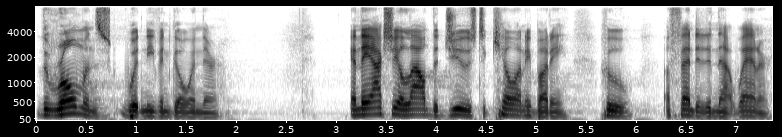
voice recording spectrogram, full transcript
The Romans wouldn't even go in there. And they actually allowed the Jews to kill anybody who offended in that manner.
